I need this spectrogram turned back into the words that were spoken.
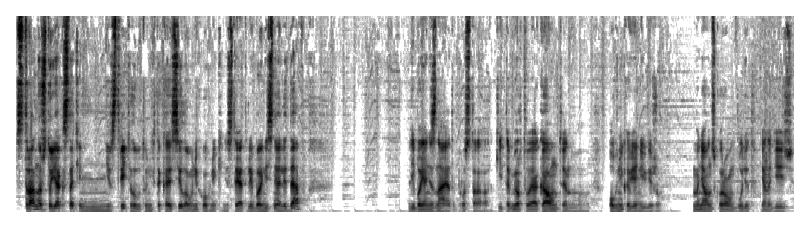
Странно, что я, кстати, не встретила, вот у них такая сила, у них огники не стоят. Либо они сняли деф, либо, я не знаю, это просто какие-то мертвые аккаунты, но огников я не вижу. У меня он скоро он будет, я надеюсь.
